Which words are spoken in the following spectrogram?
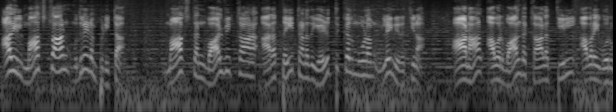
அதில் மார்க்ஸ் தான் முதலிடம் பிடித்தார். மார்க்ஸ் தன் வாழ்விற்கான அறத்தை தனது எழுத்துக்கள் மூலம் நிலைநிறுத்தினார். ஆனால் அவர் வாழ்ந்த காலத்தில் அவரை ஒரு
